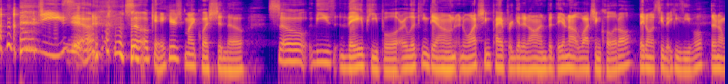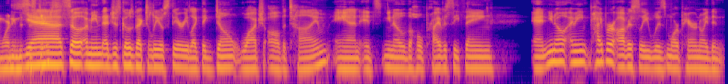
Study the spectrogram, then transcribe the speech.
oh, jeez. yeah. so okay here's my question though so these they people are looking down and watching piper get it on but they're not watching cole at all they don't see that he's evil they're not warning the yeah, sisters so I mean that just goes back to Leo's theory. Like they don't watch all the time, and it's you know the whole privacy thing, and you know I mean Piper obviously was more paranoid than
